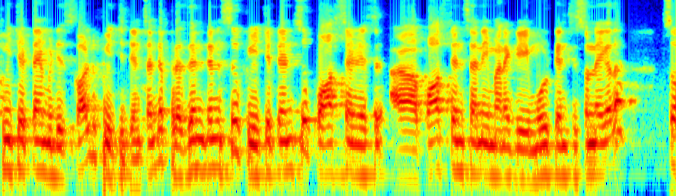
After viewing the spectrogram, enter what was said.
future time it is called future tense అంటే present tense future tense past tense past tense అని మనకి మూడు టెన్సెస్ ఉన్నాయి కదా? సో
